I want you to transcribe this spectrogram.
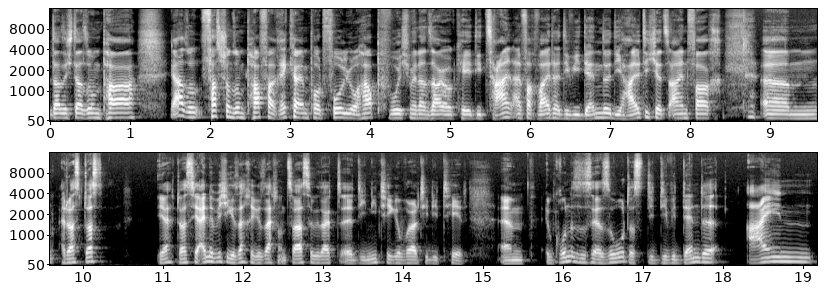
dass ich da so ein paar, ja, so fast schon so ein paar Verrecker im Portfolio habe, wo ich mir dann sage, okay, die zahlen einfach weiter Dividende, die halte ich jetzt einfach. Ähm, du hast, du hast ja, du hast hier eine wichtige Sache gesagt, und zwar hast du gesagt, äh, die niedrige Volatilität. Ähm, Im Grunde ist es ja so, dass die Dividende ein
